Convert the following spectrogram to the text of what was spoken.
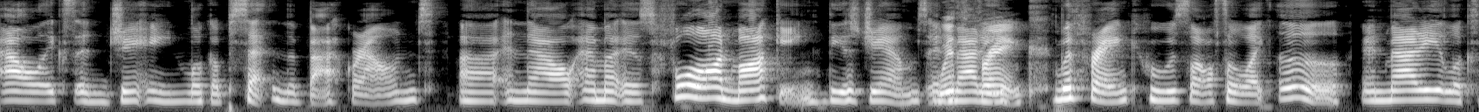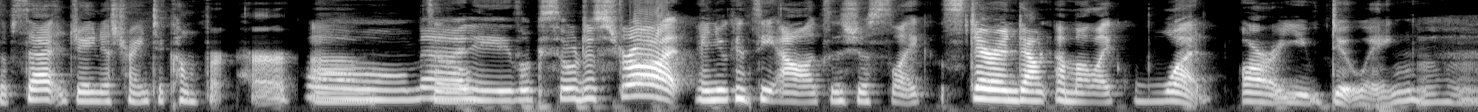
Alex, and Jane look upset in the background. Uh, and now Emma is full on mocking these jams. And With Maddie, Frank. with Frank, who's also like, ugh. And Maddie looks upset. Jane is trying to comfort her. Um, oh, so- Maddie looks so distraught. and you can see Alex is just like staring down Emma, like, what are you doing? Mm-hmm.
